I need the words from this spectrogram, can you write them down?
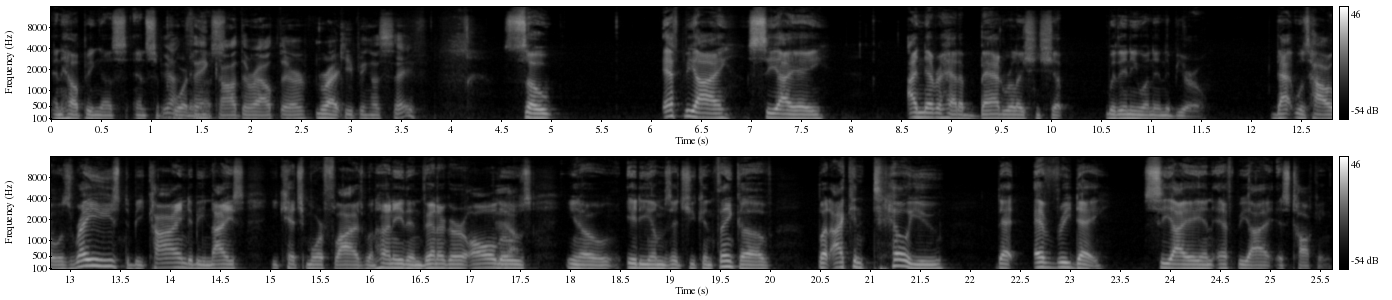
and helping us and Yeah. supporting Thank us. Thank God they're out there Right. keeping us safe. So, FBI, CIA, I never had a bad relationship with anyone in the bureau. That was how I was raised to be kind, to be nice. You catch more flies with honey than vinegar, all Yeah. those, you know, idioms that you can think of. But I can tell you that every day CIA and FBI is talking.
